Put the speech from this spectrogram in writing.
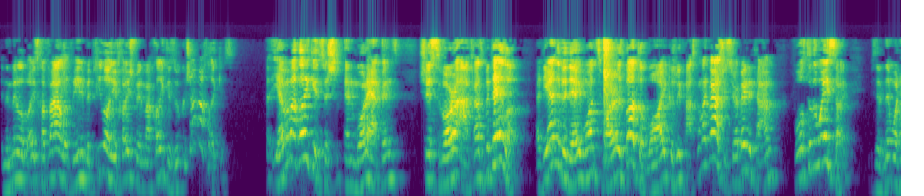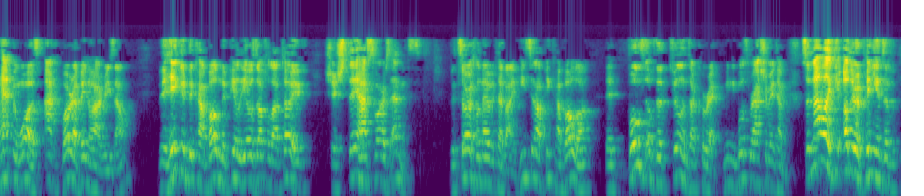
in the middle of Ois Chafal. You have a Machlaikis, and what happens? Shesvara Achas B'tela. At the end of the day, one svara is batal. Why? Because we pass on like Rashi. So Rabbeinu Tam falls to the wayside. He said, then what happened was, Ach Bar Rabbeinu HaRizal, V'higid b'kabal mepil yozaf alatoiv, sheshtei hasvaras emes. V'tzorach l'mevet havayim. He said, al pi Kabbalah, that both of the tefillins are correct, meaning both Rashi and Tam. So not like the other opinions of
